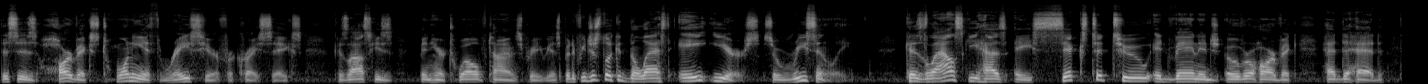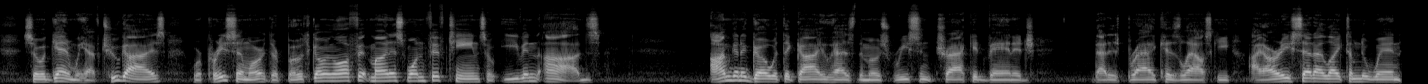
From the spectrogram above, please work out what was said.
this is Harvick's 20th race here, for Christ's sakes. Keselowski's been here 12 times previous. But if you just look at the last eight years, so recently, Keselowski has a 6 to 2 advantage over Harvick head to head. So again, we have two guys. We're pretty similar. They're both going off at minus 115, so even odds. I'm going to go with the guy who has the most recent track advantage. That is Brad Keselowski. I already said I liked him to win.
